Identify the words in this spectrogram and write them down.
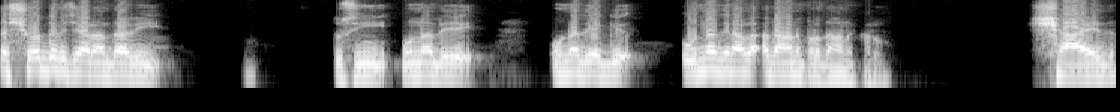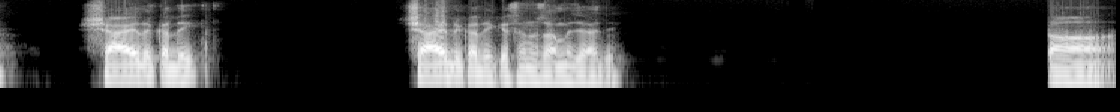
ਤਾਂ ਸ਼ੁੱਧ ਵਿਚਾਰਾਂ ਦਾ ਵੀ ਤੁਸੀਂ ਉਹਨਾਂ ਦੇ ਉਹਨਾਂ ਦੇ ਅੱਗੇ, ਉਹਨਾਂ ਦੇ ਨਾਲ ਆਦਾਨ ਪ੍ਰਦਾਨ ਕਰੋ। ਸ਼ਾਇਦ ਸ਼ਾਇਦ ਕਦੇ ਸ਼ਾਇਦ ਕਦੇ ਕਿਸੇ ਨੂੰ ਸਮਝ ਆ ਜੇ। ਤਾਂ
